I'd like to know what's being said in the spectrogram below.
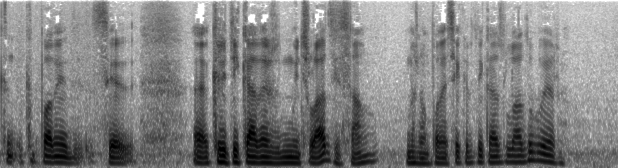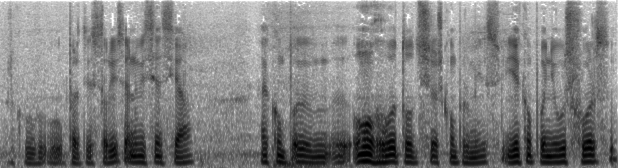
que, que podem ser criticadas de muitos lados, e são, mas não podem ser criticadas do lado do Governo. Porque o, o Partido Socialista, no essencial, honrou todos os seus compromissos e acompanhou o esforço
